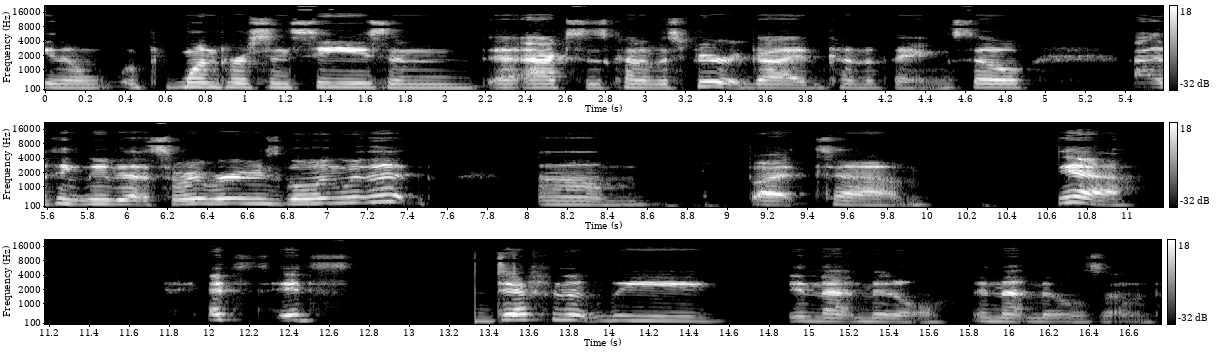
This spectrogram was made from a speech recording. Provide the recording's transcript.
you know one person sees and acts as kind of a spirit guide kind of thing so i think maybe that's sort of where he was going with it Um, but um, yeah, it's it's definitely in that middle in that middle zone.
